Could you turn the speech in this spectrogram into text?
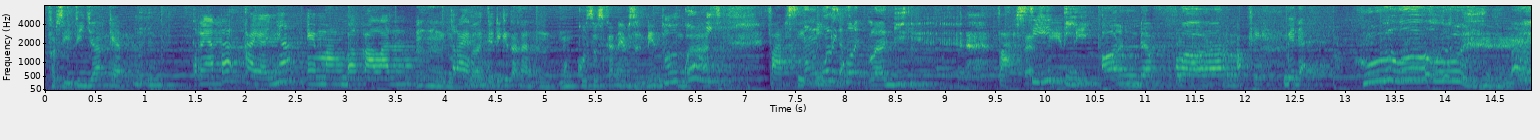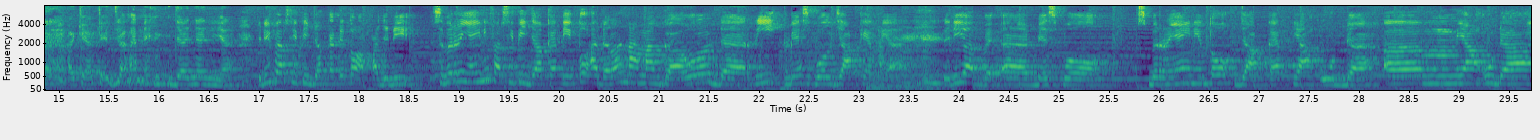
Varsity Jacket. Mm-mm. ternyata kayaknya emang bakalan Mm-mm, tren betul. Jadi kita akan mengkhususkan episode ini untuk membahas varsity mengulik-ulik lagi varsity on the floor oke beda Huh. Oke oke jangan jangan nyanyi ya. Jadi varsity jacket itu apa? Jadi sebenarnya ini varsity jacket itu adalah nama gaul dari baseball jacket ya. Jadi ya be- eh, baseball sebenarnya ini tuh jaket yang udah em, yang udah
